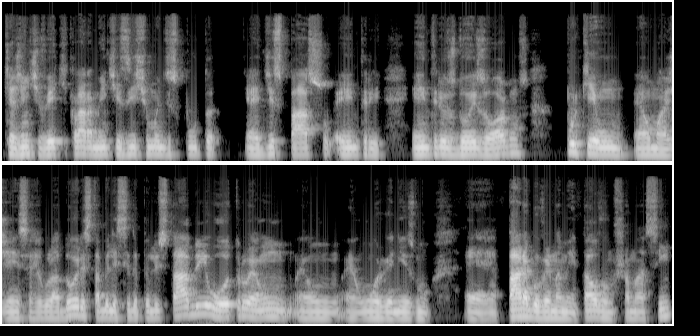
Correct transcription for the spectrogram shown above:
que a gente vê que claramente existe uma disputa de espaço entre, entre os dois órgãos, porque um é uma agência reguladora estabelecida pelo Estado e o outro é um, é um, é um organismo é, paragovernamental, vamos chamar assim,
